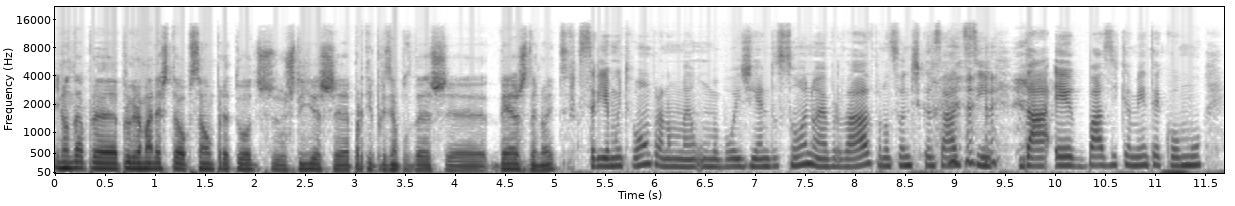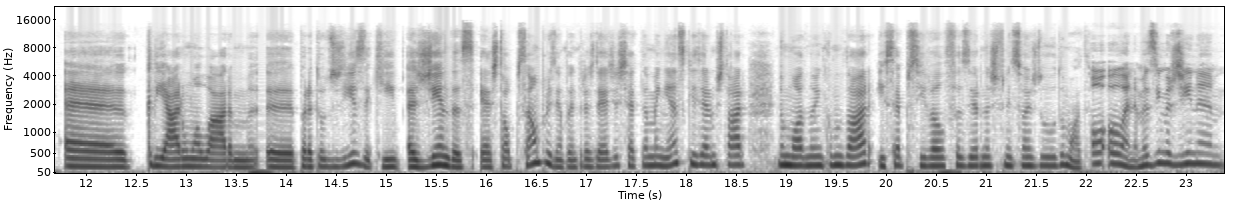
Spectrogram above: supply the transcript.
E não dá para programar esta opção para todos os dias, eh, a partir, por exemplo, das eh, 10 da noite? Porque seria muito bom para uma, uma boa higiene do sono, não é verdade? Para um sono descansado, sim. Dá, é, basicamente é como ah, criar um alarme ah, para todos os dias. Aqui agenda-se esta opção, por exemplo, entre as 10 e as 7 da manhã, se quisermos estar no modo não incomodar, isso é possível fazer nas definições do, do modo. Oh, oh, Ana, mas imagina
